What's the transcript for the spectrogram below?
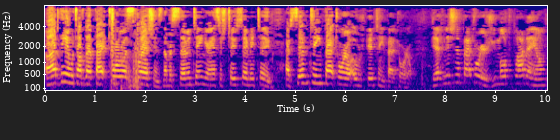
Alright, then we talked about factorial expressions. Number 17, your answer is 272. Have 17 factorial over 15 factorial. Definition of factorial is you multiply down,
